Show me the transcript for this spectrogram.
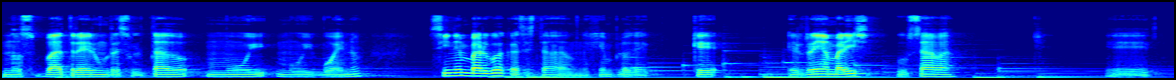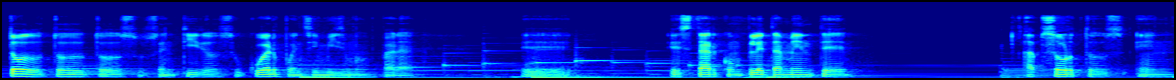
nos va a traer un resultado muy, muy bueno. Sin embargo, acá se está un ejemplo de que el rey Ambarish usaba eh, todo, todo, todos sus sentidos, su cuerpo en sí mismo para eh, estar completamente absortos en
